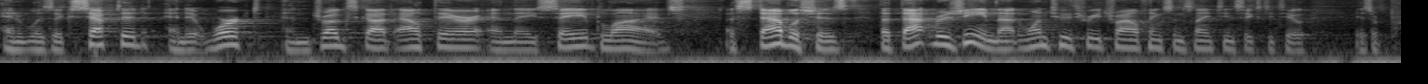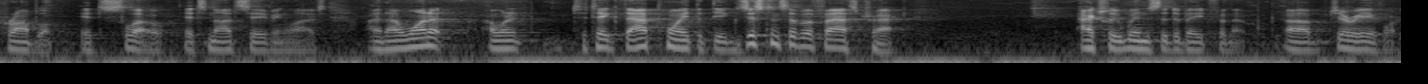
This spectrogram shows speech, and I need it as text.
and was accepted, and it worked, and drugs got out there, and they saved lives. Establishes that that regime, that one, two, three trial thing since 1962, is a problem. It's slow. It's not saving lives. And I want it, I want to take that point that the existence of a fast track actually wins the debate for them. Uh, Jerry Avorn.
